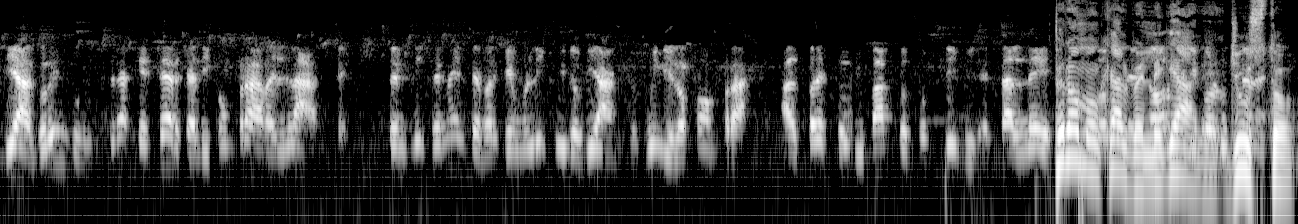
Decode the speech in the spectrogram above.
di agroindustria che cerca di comprare il latte semplicemente perché è un liquido bianco, quindi lo compra al prezzo più basso possibile dall'estero. Però Moncalvo è legale, giusto?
